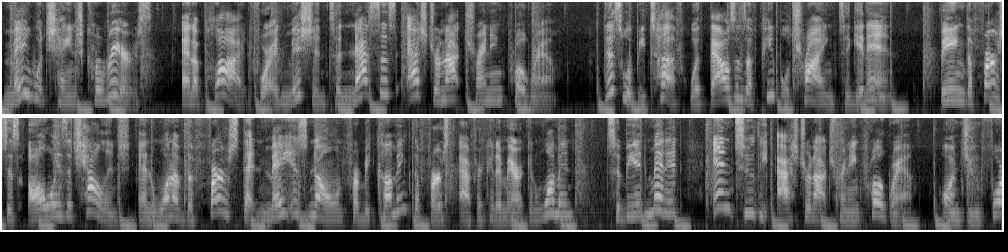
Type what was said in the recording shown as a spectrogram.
Mae would change careers and applied for admission to NASA's astronaut training program. This would be tough with thousands of people trying to get in. Being the first is always a challenge, and one of the first that Mae is known for becoming the first African American woman to be admitted into the astronaut training program on June 4,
